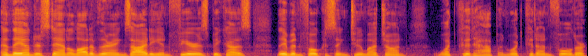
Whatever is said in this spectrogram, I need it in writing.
and they understand a lot of their anxiety and fear is because they've been focusing too much on what could happen, what could unfold, or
